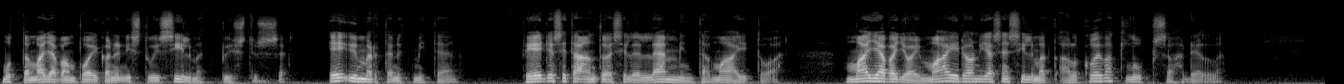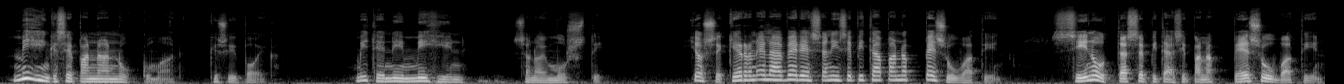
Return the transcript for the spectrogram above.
Mutta Majavan poikanen istui silmät pystyssä. Ei ymmärtänyt mitään. Fedja sitä antoi sille lämmintä maitoa. Majava joi maidon ja sen silmät alkoivat lupsahdella. Mihinkä se pannaan nukkumaan, kysyi poika. Miten niin mihin, sanoi musti. Jos se kerran elää vedessä, niin se pitää panna pesuvatiin. Sinut tässä pitäisi panna pesuvatiin,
